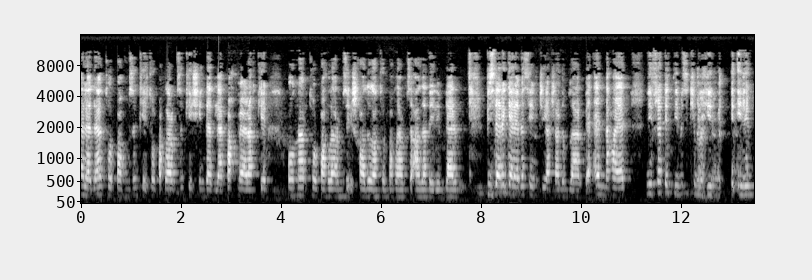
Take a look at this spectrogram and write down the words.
hələ də torpağımızın, torpaqlarımızın keşiyindədirlər. Baxmayaraq ki, onlar torpaqlarımızı, işğalda olan torpaqlarımızı azad ediblər. Bizlərə qələbə sevinci yaşadıblar və ən nəhayət nifrət etdiyimiz 2020 ilin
